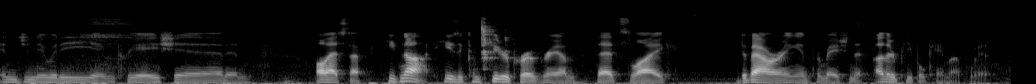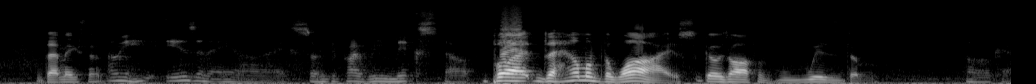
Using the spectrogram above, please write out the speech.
ingenuity, and creation, and all that stuff. He's not. He's a computer program that's like devouring information that other people came up with. Does that make sense? I mean he is an AI, so he could probably remix stuff. But the helm of the wise goes off of wisdom. Oh, okay.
